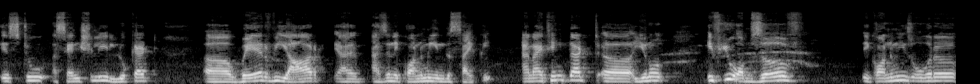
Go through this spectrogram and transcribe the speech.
is to essentially look at uh, where we are uh, as an economy in the cycle, and I think that uh, you know if you observe economies over a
